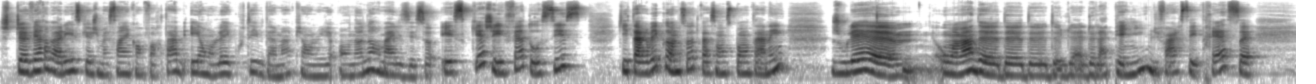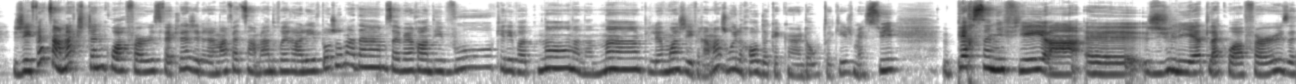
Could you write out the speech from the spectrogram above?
je te verbalise que je me sens inconfortable et on l'a écouté évidemment, puis on, lui, on a normalisé ça. Et ce que j'ai fait aussi, qui est arrivé comme ça de façon spontanée, je voulais, euh, au moment de, de, de, de, la peigner, lui faire ses tresses, j'ai fait semblant que j'étais une coiffeuse. Fait que là, j'ai vraiment fait semblant d'ouvrir un livre. Bonjour madame, vous avez un rendez-vous? Quel est votre nom? Non, non, non. Puis là, moi, j'ai vraiment joué le rôle de quelqu'un d'autre, OK? Je me suis personnifiée en euh, Juliette la coiffeuse.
